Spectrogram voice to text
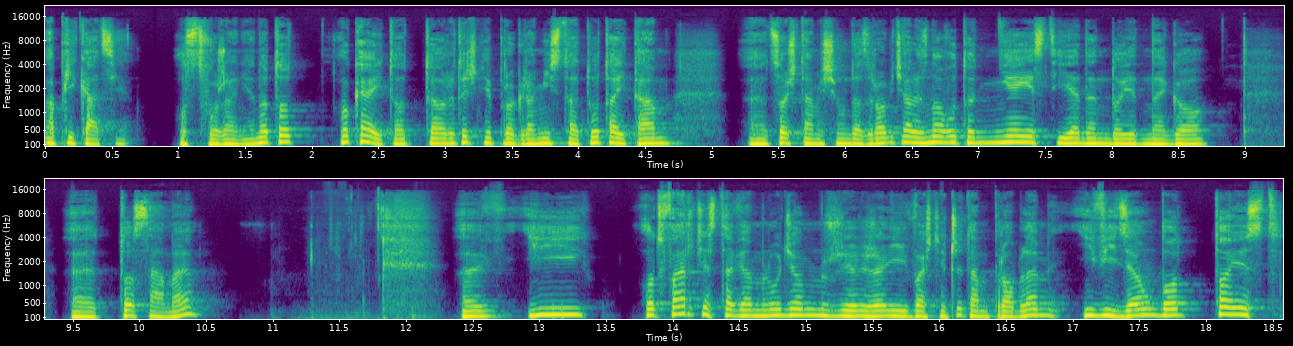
aplikację, o stworzenie, no to okej, okay, to teoretycznie programista tutaj, tam e, coś tam się da zrobić, ale znowu to nie jest jeden do jednego e, to same. E, I otwarcie stawiam ludziom, że jeżeli właśnie czytam problem i widzę, bo to jest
